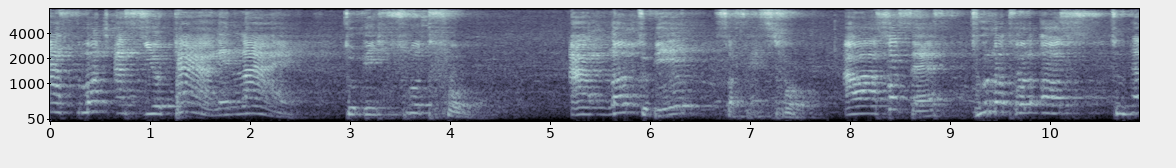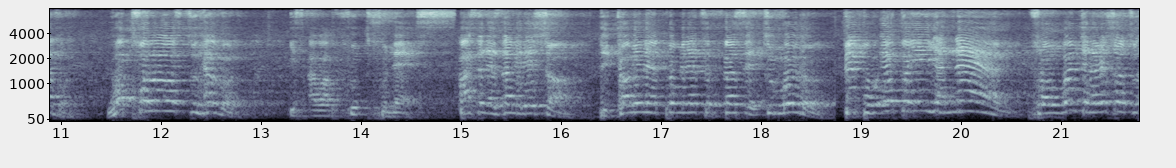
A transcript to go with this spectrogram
as much as you can in life to be fruitful and not to be successful. Our success do not follow us to heaven. What follows us to heaven is our fruitfulness. Passing examination, becoming a prominent person tomorrow. People echoing your name from one generation to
